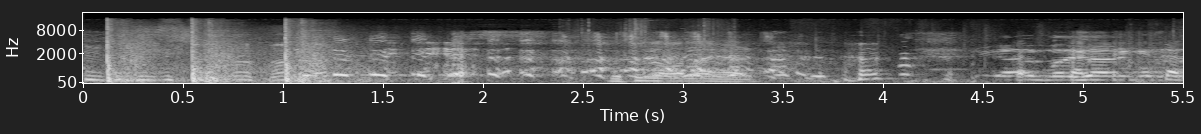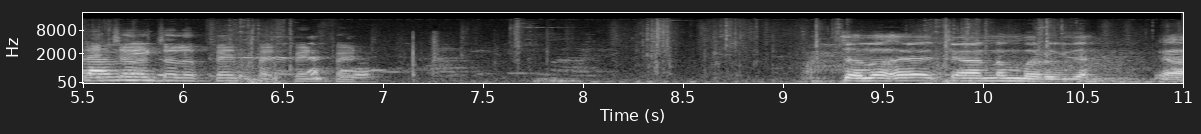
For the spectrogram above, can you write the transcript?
This is all I had. यार मज़ा के चलो चलो फ़ैन फाइट फ़ैन फाइट चलो ए चार नंबर रुक जा। या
